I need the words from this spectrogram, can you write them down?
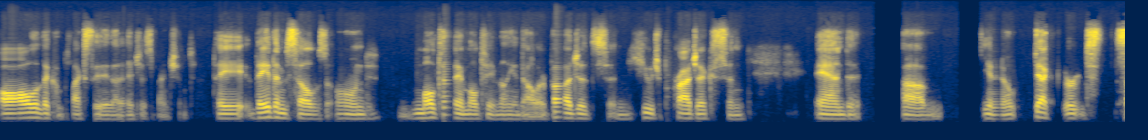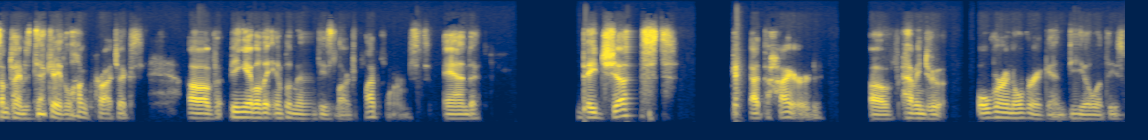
all of the complexity that I just mentioned. They they themselves owned multi multi million dollar budgets and huge projects and and um, you know dec or sometimes decade long projects of being able to implement these large platforms and they just got hired of having to over and over again deal with these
